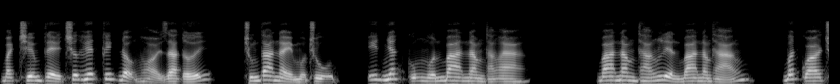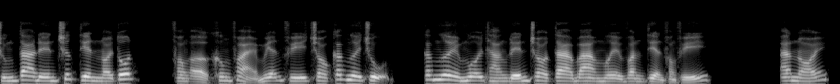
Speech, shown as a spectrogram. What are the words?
Bạch chiêm tề trước hết kích động hỏi ra tới, chúng ta này một trụ, ít nhất cũng muốn 3 năm tháng A. 3 năm tháng liền 3 năm tháng, bất quá chúng ta đến trước tiên nói tốt, phòng ở không phải miễn phí cho các ngươi trụ, các ngươi mỗi tháng đến cho ta 30 văn tiền phòng phí. An nói,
